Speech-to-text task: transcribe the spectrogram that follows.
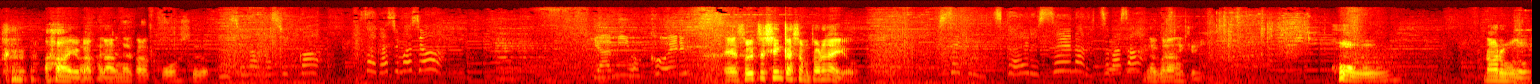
ああ、よかった入って。ないからこうする虹の端っこ探しましょう闇を超えるえーそいつ進化しても取れないよ。奇跡に使える聖なる翼殴らなきゃいいほう。なるほど。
